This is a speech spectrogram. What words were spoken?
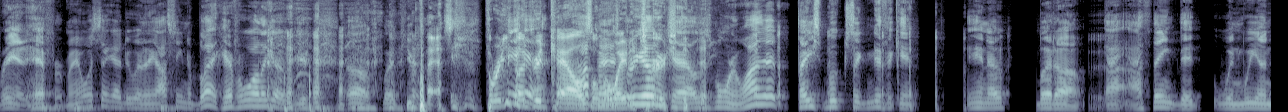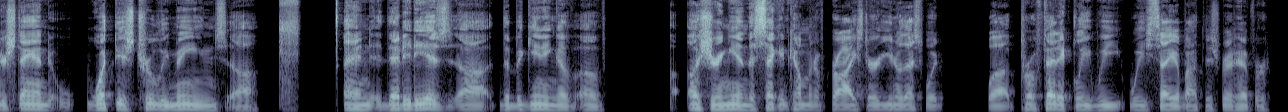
red heifer, man? What's that got to do with anything? I seen the black heifer a while ago. You- uh, but You passed 300 Yeah, cows on the way to church. cows this morning. Why is that Facebook significant? You know, but uh, I, I think that when we understand what this truly means, uh, and that it is uh, the beginning of of ushering in the second coming of Christ, or you know, that's what uh, prophetically we we say about this red heifer.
